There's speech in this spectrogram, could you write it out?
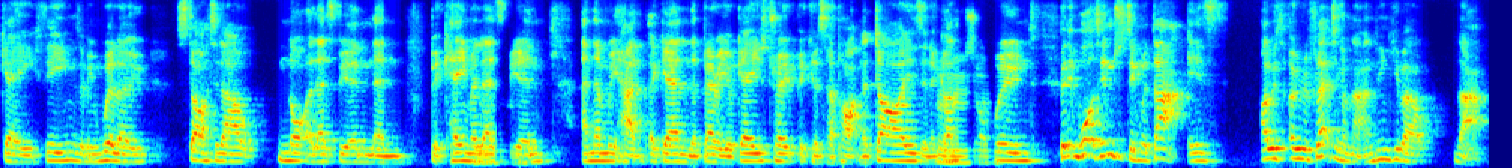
gay themes. I mean, Willow started out not a lesbian and then became a mm. lesbian. And then we had again the bury your gays trope because her partner dies in a mm. gunshot wound. But what's interesting with that is I was reflecting on that and thinking about that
